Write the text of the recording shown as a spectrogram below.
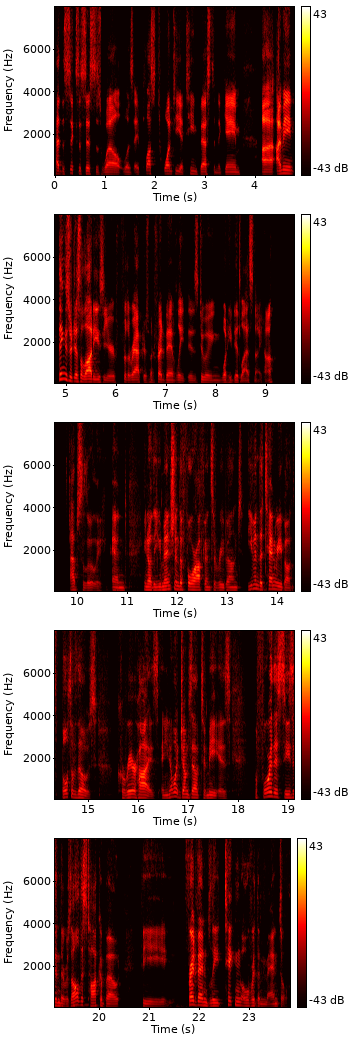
Had the six assists as well, was a plus 20, a team best in the game. Uh, I mean, things are just a lot easier for the Raptors when Fred VanVleet is doing what he did last night, huh? Absolutely. And you know that you mentioned the four offensive rebounds, even the 10 rebounds, both of those career highs. And you know what jumps out to me is before this season, there was all this talk about the Fred VanVleet taking over the mantle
